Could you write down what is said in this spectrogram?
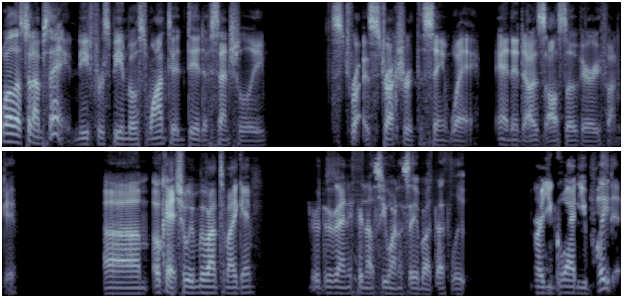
Well, that's what I'm saying. Need for Speed Most Wanted did essentially stru- structure it the same way, and it is also a very fun game. Um, okay, should we move on to my game? Or is there anything else you want to say about Deathloop? Are you glad you played it?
